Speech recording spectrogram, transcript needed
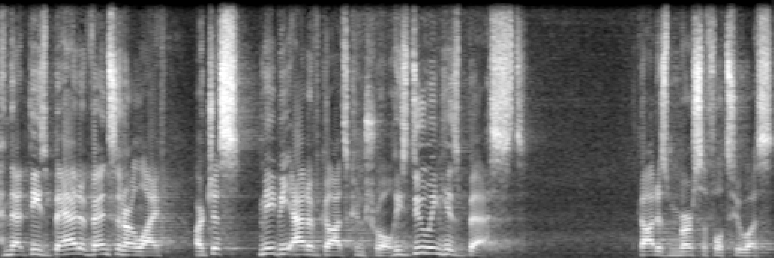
and that these bad events in our life are just maybe out of God's control, He's doing His best. God is merciful to us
